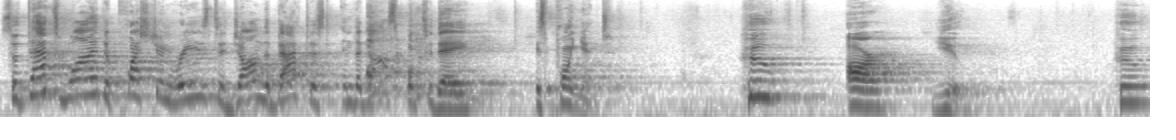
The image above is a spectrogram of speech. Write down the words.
So that's why the question raised to John the Baptist in the gospel today is poignant. Who are you? Who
